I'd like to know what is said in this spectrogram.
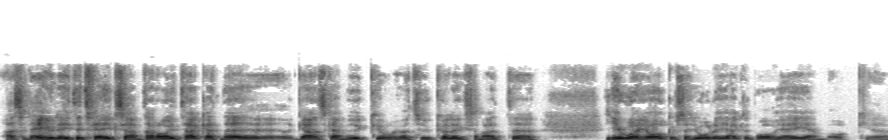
Alltså det är ju lite tveksamt. Han har ju tackat nej ganska mycket och jag tycker liksom att uh, Johan Jakobsson gjorde jäkligt bra i EM. Och, eh,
